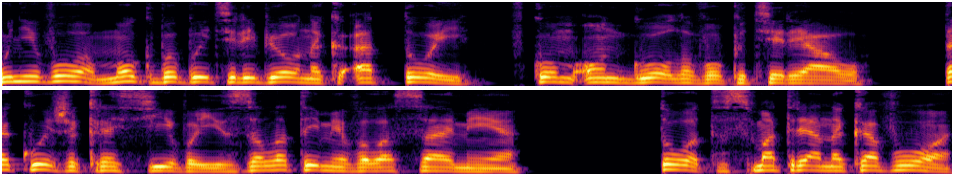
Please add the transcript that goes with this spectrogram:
У него мог бы быть ребенок от той, в ком он голову потерял, такой же красивый, с золотыми волосами. Тот, смотря на кого,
